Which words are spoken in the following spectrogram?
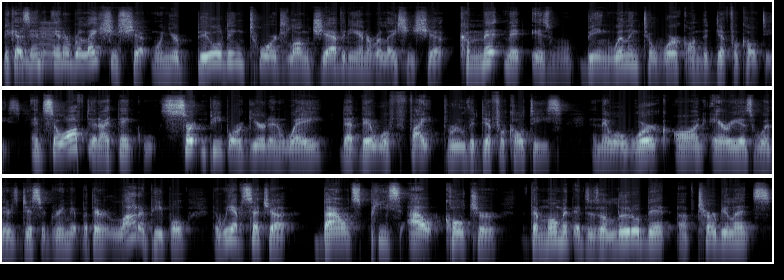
because in, in a mm-hmm. relationship, when you're building towards longevity in a relationship, commitment is being willing to work on the difficulties. And so often, I think certain people are geared in a way that they will fight through the difficulties and they will work on areas where there's disagreement. But there are a lot of people that we have such a bounce, peace out culture. The moment that there's a little bit of turbulence,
